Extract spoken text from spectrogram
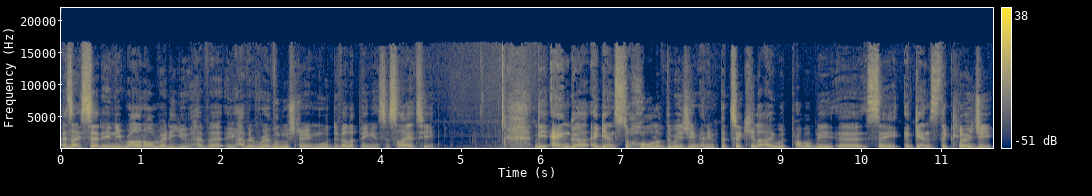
As i said in iran already you have a, you have a revolutionary mood developing in society. The anger against the whole of the regime, and in particular, I would probably uh, say against the clergy,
